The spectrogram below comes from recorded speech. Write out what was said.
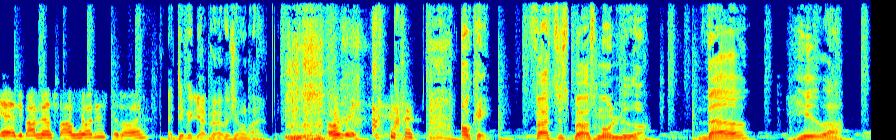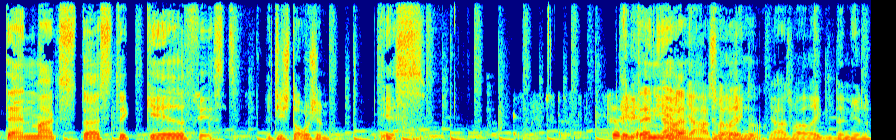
Ja, det er bare med at svare hurtigst, eller hvad? Ja, det vil jeg gøre, hvis jeg var dig. Okay. Okay, første spørgsmål lyder. Hvad hedder Danmarks største gadefest? Distortion. Yes. Det, Daniela, Jeg, har- jeg, har svaret hvad rigtigt. hedder? Jeg har svaret rigtigt, Daniela.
